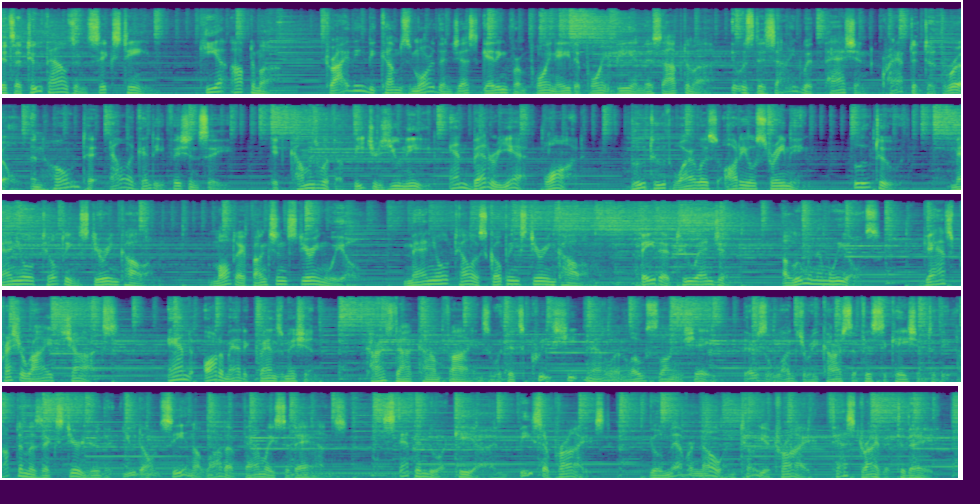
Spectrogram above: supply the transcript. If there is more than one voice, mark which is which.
Speaker 1: It's a 2016 Kia Optima. Driving becomes more than just getting from point A to point B in this Optima. It was designed with passion, crafted to thrill, and honed to elegant efficiency. It comes with the features you need, and better yet, want. Bluetooth wireless audio streaming, Bluetooth, manual tilting steering column, multifunction steering wheel, manual telescoping steering column, Beta 2 engine, aluminum wheels, gas pressurized shocks, and automatic transmission. Cars.com finds with its crease sheet metal and low slung shape, there's a luxury car sophistication to the Optima's exterior that you don't see in a lot of family sedans. Step into a Kia and be surprised. You'll never know until you try. Test drive it today.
